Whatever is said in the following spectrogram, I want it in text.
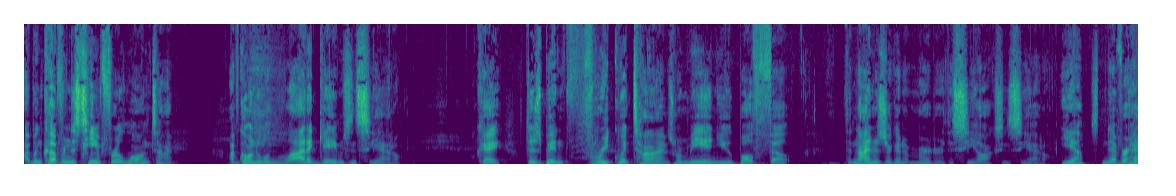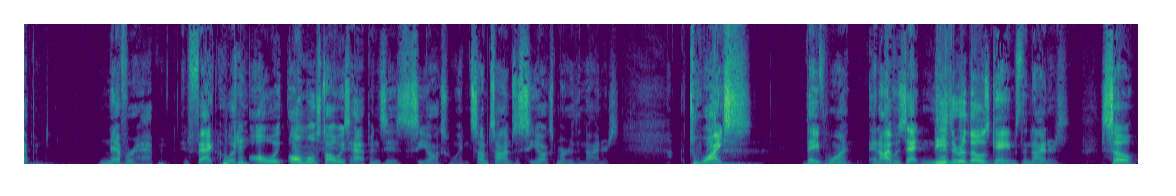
I've been covering this team for a long time. I've gone to a lot of games in Seattle. Okay, there's been frequent times where me and you both felt the Niners are going to murder the Seahawks in Seattle. yeah It's never happened. Never happened. In fact, what Okay. always almost always happens is the Seahawks win. Sometimes the Seahawks murder the Niners. Twice they've won, and I was at neither of those games. The Niners. So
